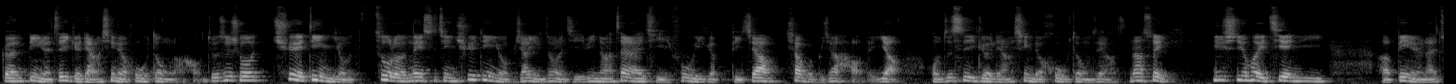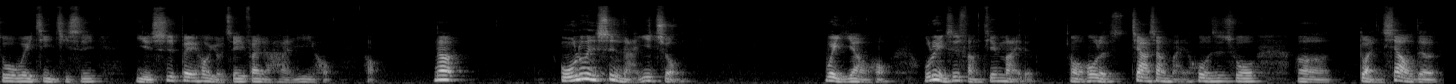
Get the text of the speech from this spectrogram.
跟病人这一个良性的互动了哈，就是说确定有做了内视镜，确定有比较严重的疾病，然后再来给付一个比较效果比较好的药哦，这是一个良性的互动这样子。那所以。医师会建议，呃，病人来做胃镜，其实也是背后有这一番的含义吼。好，那无论是哪一种胃药吼，无论你是房间买的哦，或者是架上买的，或者是说呃短效的，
